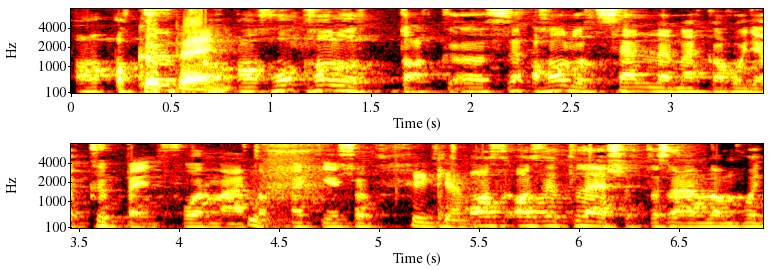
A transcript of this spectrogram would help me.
a, a, a köpeny. Köp, a, a, halottak, a halott szellemek, ahogy a köpenyt formáltak Uf, neki, és ott igen. az, azért leesett az állam, hogy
